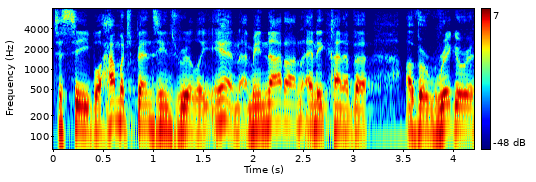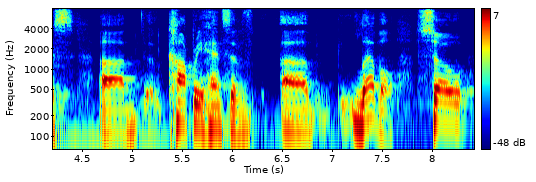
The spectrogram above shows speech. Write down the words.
to see, well, how much benzene's really in. I mean, not on any kind of a of a rigorous, uh, comprehensive uh, level. So.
